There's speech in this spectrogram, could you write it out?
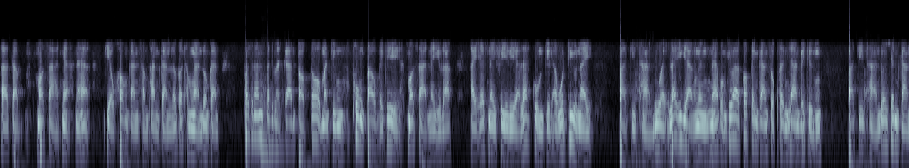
เอ่อกับมอสซาดเนี่ยนะฮะเกี่ยวข้องกันสัมพันธ์กัน แล้วก็ทำงานร่วมกัน เพราะฉะนั้นปฏิบัติการตอบโต้มันจึงพุ่งเป้าไปที่มอสซาดในอิรักไอเอสในซีเรีย และกลุ่มติดอาวุธที่อยู่ในปากีสถานด้วย และอีกอย่างหนึ่งนะผมคิดว่าก็เป็นการส่งสัญญาณไปถึงปากีสถานด้วยเช่นกัน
